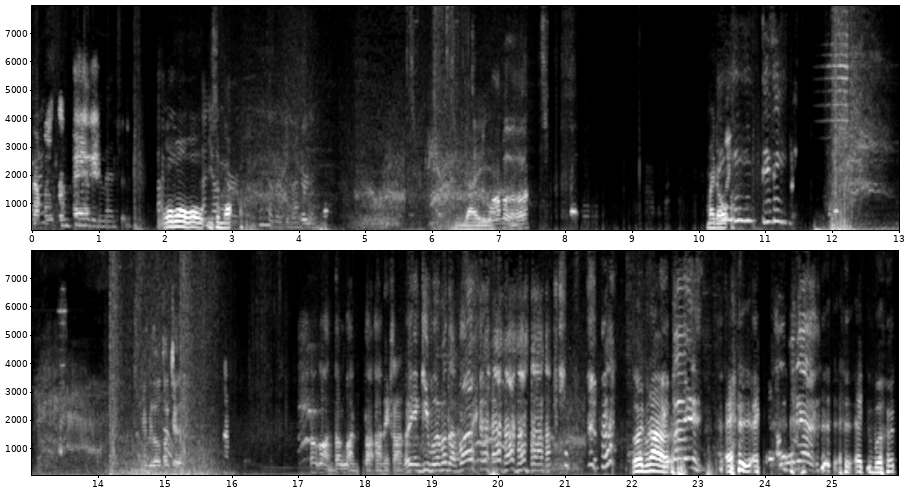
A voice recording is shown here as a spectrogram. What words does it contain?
I'm from another dimension. โว้วโว้วโว้วอีสมอ Another- another dimension. ใหญ่สมองเหรอไม่โดน ตีสิ ไม่รู้ต้องเจอ ต้องอ่อนต้องอ่อนต่ออ่อนในครั้งเฮ้ยเอ็งกี้เวิร์ดมาแต่ว่าเอ้ยดูได้เฮ้ยเอ้ยเอ็กอะไรเนี่ยเอ็กเบิร์ด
